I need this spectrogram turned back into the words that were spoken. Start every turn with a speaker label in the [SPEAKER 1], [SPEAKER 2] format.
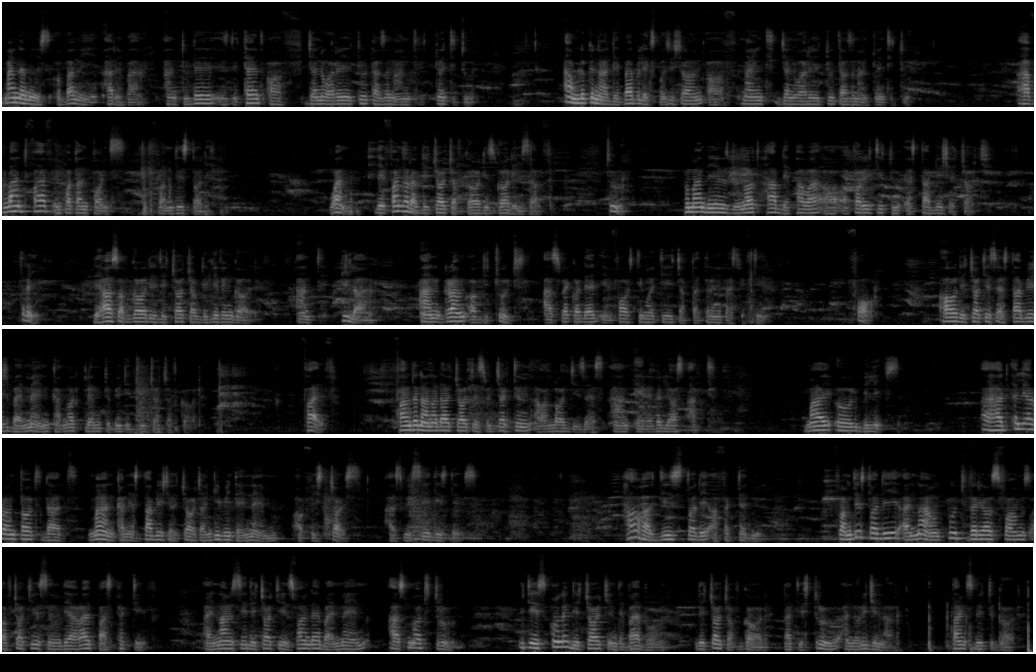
[SPEAKER 1] My name is Ubani Ariba, and today is the 10th of January 2022. I'm looking at the Bible exposition of 9th January 2022. I have learned five important points from this study. 1. The founder of the Church of God is God Himself. 2. Human beings do not have the power or authority to establish a church. 3. The house of God is the church of the living God and pillar and ground of the truth as recorded in 1 Timothy chapter 3 verse 15. 4. All the churches established by men cannot claim to be the true church of God. 5. Founding another church is rejecting our Lord Jesus and a rebellious act. My old beliefs. I had earlier on thought that man can establish a church and give it a name of his choice, as we see these days. How has this study affected me? From this study, I now put various forms of churches in their right perspective. I now see the churches founded by men as not true. It is only the church in the Bible, the church of God, that is true and original. Thanks be to God.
